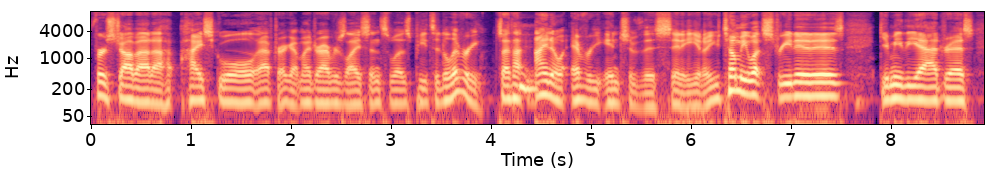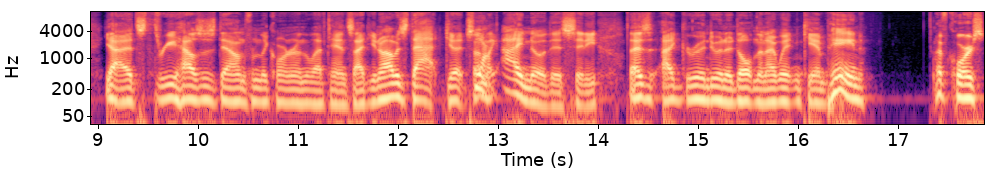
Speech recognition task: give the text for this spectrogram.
first job out of high school after I got my driver's license was pizza delivery. So I thought, I know every inch of this city. You know, you tell me what street it is, give me the address. Yeah, it's three houses down from the corner on the left hand side. You know, I was that good. So Yeah. I'm like, I know this city. As I grew into an adult and then I went and campaigned, of course,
